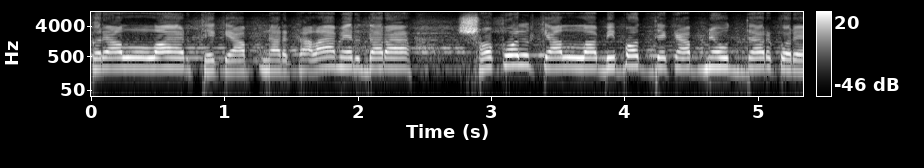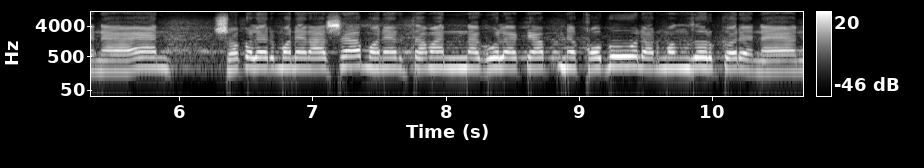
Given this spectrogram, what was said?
করে আল্লাহর থেকে আপনার কালামের দ্বারা সকলকে আল্লাহ বিপদ থেকে আপনি উদ্ধার করে নেন। সকলের মনের আশা, মনের তামান্নাগুলাকে আপনি কবুল আর মঞ্জুর করে নেন।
